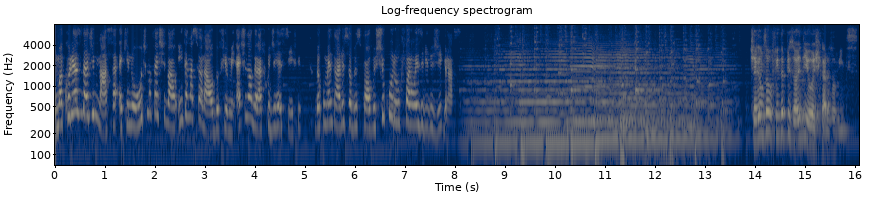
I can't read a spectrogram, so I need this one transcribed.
Uma curiosidade massa é que no último Festival Internacional do Filme Etnográfico de Recife, documentários sobre os povos chucuru foram exibidos de graça. Chegamos ao fim do episódio de hoje, caros ouvintes.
